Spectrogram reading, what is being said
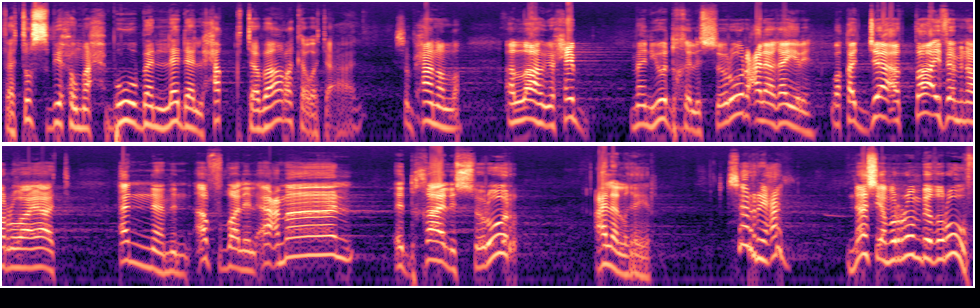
فتصبح محبوبا لدى الحق تبارك وتعالى. سبحان الله. الله يحب من يدخل السرور على غيره. وقد جاءت طائفه من الروايات أن من أفضل الأعمال إدخال السرور على الغير. سر عنه الناس يمرون بظروف.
